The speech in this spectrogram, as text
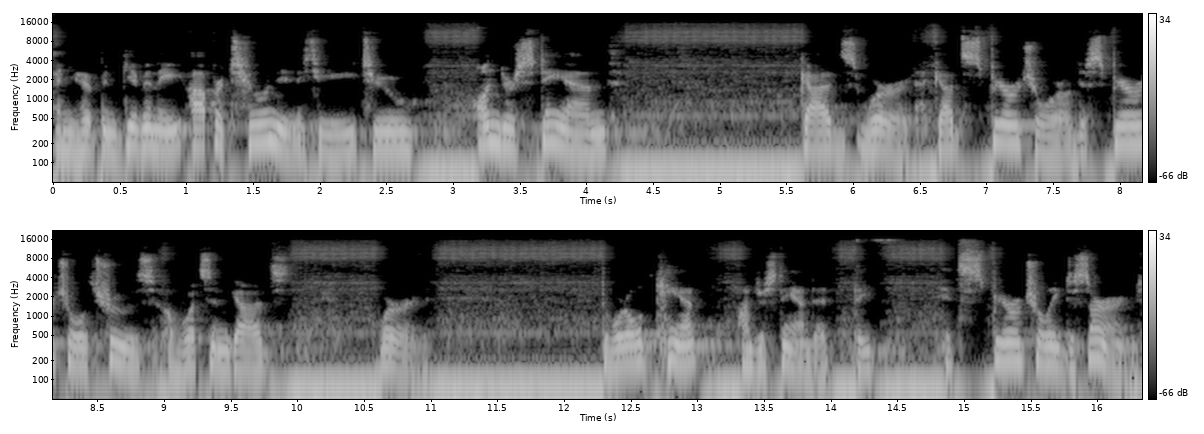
and you have been given the opportunity to understand God's Word, God's spiritual world, the spiritual truths of what's in God's Word. The world can't understand it. They, it's spiritually discerned.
